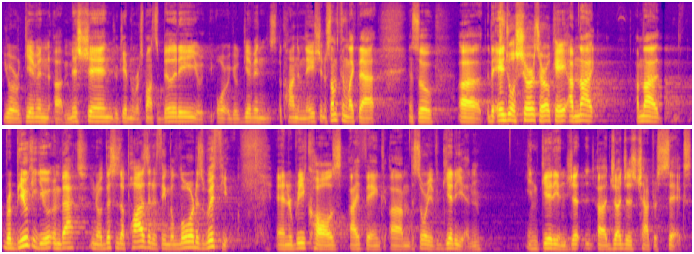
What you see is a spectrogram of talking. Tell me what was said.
you're given a mission, you're given a responsibility, you're, or you're given a condemnation, or something like that. And so uh, the angel assures her, okay, I'm not, I'm not rebuking you. In fact, you know, this is a positive thing. The Lord is with you. And recalls, I think, um, the story of Gideon in Gideon, uh, Judges chapter 6.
